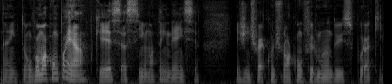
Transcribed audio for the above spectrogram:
Né? Então vamos acompanhar, porque essa é sim uma tendência e a gente vai continuar confirmando isso por aqui.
